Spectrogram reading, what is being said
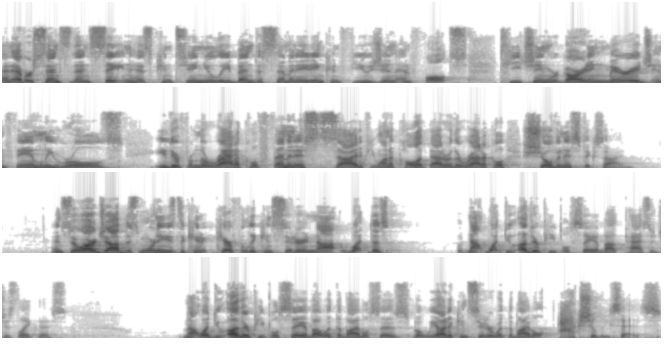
And ever since then, Satan has continually been disseminating confusion and false teaching regarding marriage and family roles, either from the radical feminist side, if you want to call it that, or the radical chauvinistic side. And so our job this morning is to carefully consider not what does not what do other people say about passages like this. Not what do other people say about what the Bible says, but we ought to consider what the Bible actually says.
